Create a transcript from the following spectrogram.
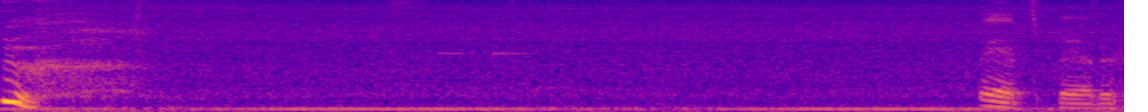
Whew. That's better.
